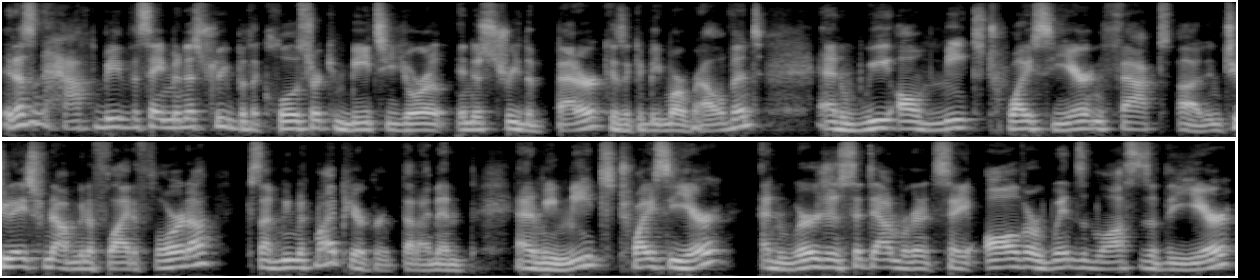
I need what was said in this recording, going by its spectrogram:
It doesn't have to be the same industry, but the closer it can be to your industry, the better, because it can be more relevant. And we all meet twice a year. In fact, uh, in two days from now, I'm going to fly to Florida because I'm meeting with my peer group that I'm in, and we meet twice a year and we're just to sit down. We're going to say all of our wins and losses of the year.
